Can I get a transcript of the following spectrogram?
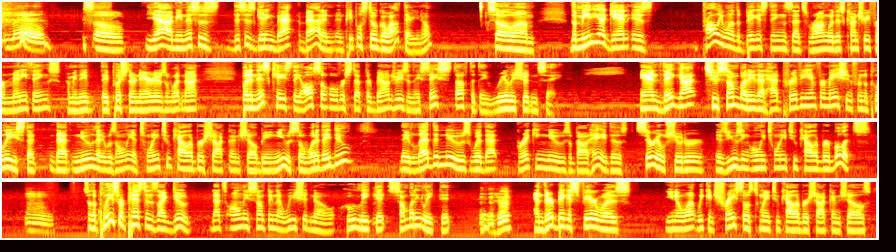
Man. So yeah, I mean, this is this is getting bad, bad, and, and people still go out there, you know. So um, the media again is probably one of the biggest things that's wrong with this country for many things. I mean, they they push their narratives and whatnot, but in this case, they also overstep their boundaries and they say stuff that they really shouldn't say. And they got to somebody that had privy information from the police that that knew that it was only a 22 caliber shotgun shell being used. So what did they do? They led the news with that breaking news about hey, the serial shooter is using only 22 caliber bullets. Mm. So the police were pistons like, dude, that's only something that we should know. Who leaked it? Somebody leaked it. Hmm And their biggest fear was, you know what? We can trace those 22 caliber shotgun shells,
